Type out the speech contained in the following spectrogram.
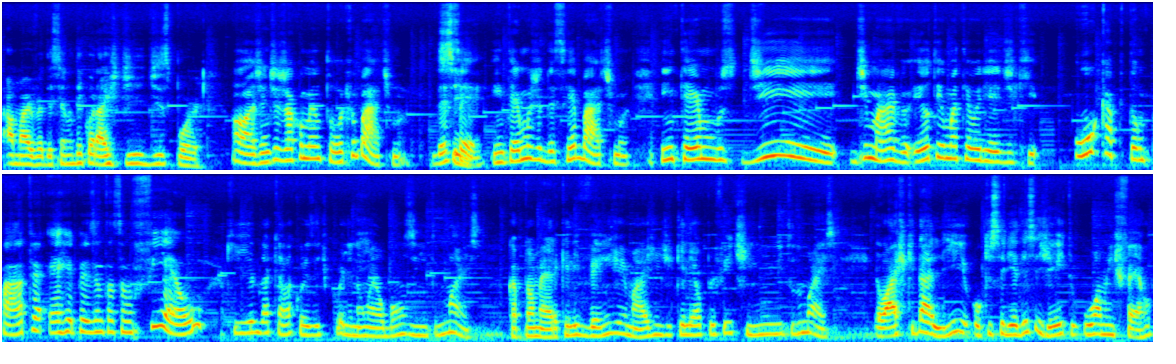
a Marvel e a DC não tem coragem de, de expor. Ó, a gente já comentou que o Batman. DC. Em termos de DC, Batman. Em termos de, de Marvel, eu tenho uma teoria de que o Capitão Pátria é a representação fiel. Que é daquela coisa, tipo, ele não é o bonzinho e tudo mais. O Capitão América, ele vende a imagem de que ele é o perfeitinho e tudo mais. Eu acho que dali, o que seria desse jeito, o Homem de Ferro.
